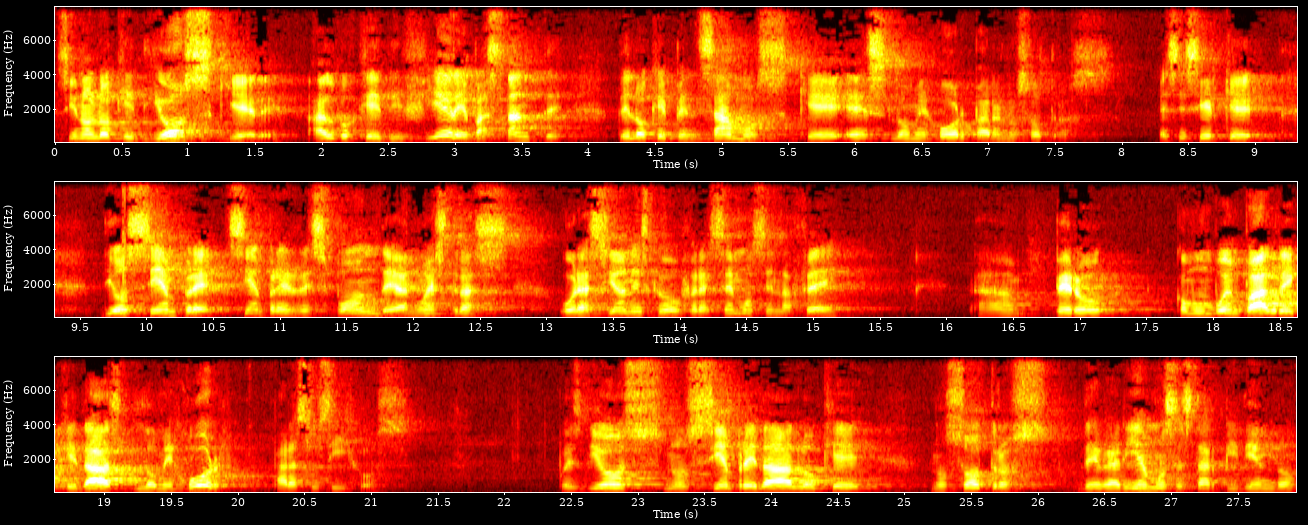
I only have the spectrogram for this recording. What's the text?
sino lo que Dios quiere, algo que difiere bastante de lo que pensamos que es lo mejor para nosotros. Es decir, que Dios siempre, siempre responde a nuestras oraciones que ofrecemos en la fe, ah, pero como un buen padre que da lo mejor para sus hijos, pues Dios nos siempre da lo que nosotros deberíamos estar pidiendo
